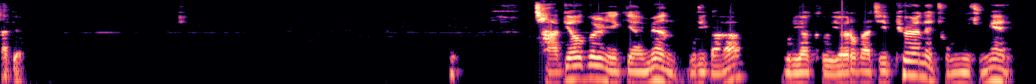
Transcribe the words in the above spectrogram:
자격. 자격을 얘기하면 우리가 우리가 그 여러 가지 표현의 종류 중에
